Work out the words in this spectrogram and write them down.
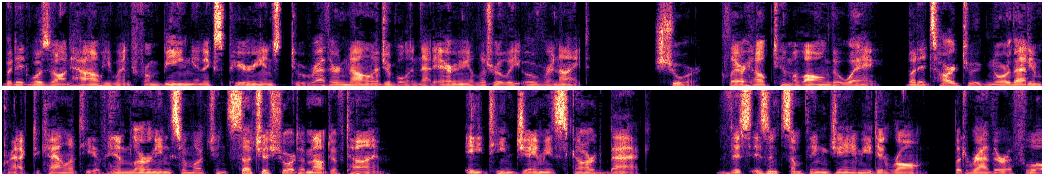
but it was odd how he went from being inexperienced to rather knowledgeable in that area literally overnight. Sure, Claire helped him along the way, but it's hard to ignore that impracticality of him learning so much in such a short amount of time. 18 Jamie's scarred back. This isn't something Jamie did wrong, but rather a flaw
